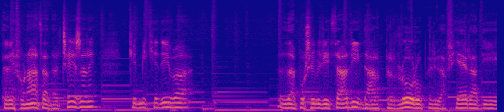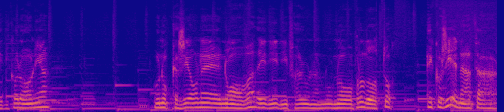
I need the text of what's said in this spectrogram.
telefonata da Cesare che mi chiedeva la possibilità di dar per loro, per la fiera di, di Colonia, un'occasione nuova di, di, di fare un, un, nuovo prodotto. E così è nata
